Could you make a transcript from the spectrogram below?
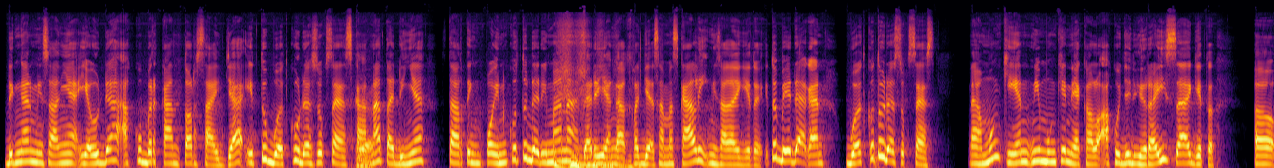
Dengan misalnya ya udah aku berkantor saja itu buatku udah sukses karena tadinya starting pointku tuh dari mana dari yang nggak kerja sama sekali misalnya gitu itu beda kan buatku tuh udah sukses nah mungkin ini mungkin ya kalau aku jadi Raisa gitu eh,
